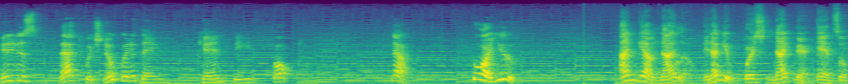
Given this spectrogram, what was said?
and it is that which no greater thing can be thought. Now, who are you? I'm Gaunilo, and I'm your worst nightmare, Ansel.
